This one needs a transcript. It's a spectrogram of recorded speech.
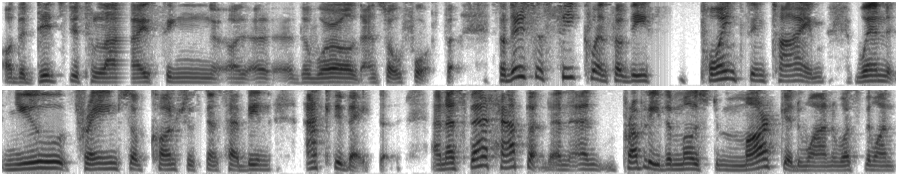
on the digitalizing uh, uh, the world and so forth so there's a sequence of these points in time when new frames of consciousness have been activated. And as that happened, and, and probably the most marked one was the one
